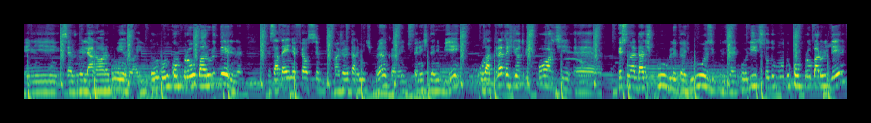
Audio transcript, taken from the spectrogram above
ele se ajoelhar na hora do hino. Aí todo mundo comprou o barulho dele, né? apesar da NFL ser majoritariamente branca, né, diferente da NBA, os atletas de outro esporte, é, personalidades públicas, músicos, é, políticos, todo mundo comprou o barulho dele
